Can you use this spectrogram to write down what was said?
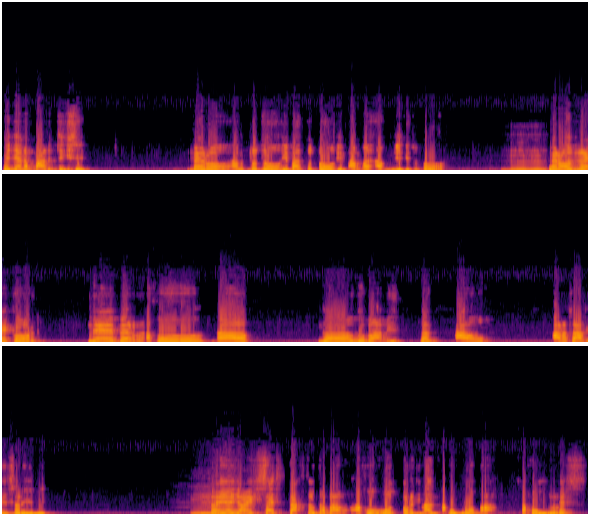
Ganyan ang politics eh. Pero mm-hmm. ang totoo, iba ang totoo, iba ang hindi totoo. Mm-hmm. Pero on record, never ako na na gumamit ng tao para sa akin sarili. Mm-hmm. Kaya yung excise tax ng tabako, ako, author ako gumawa sa Congress.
